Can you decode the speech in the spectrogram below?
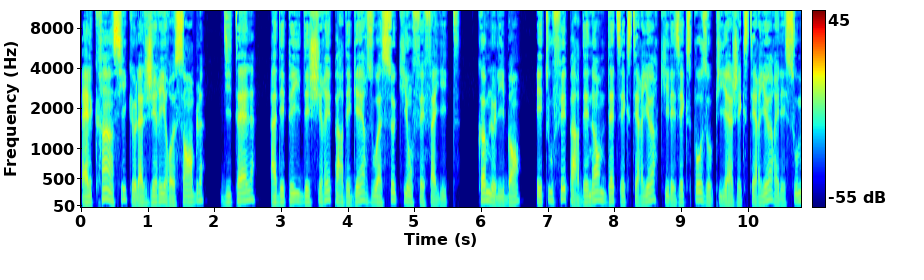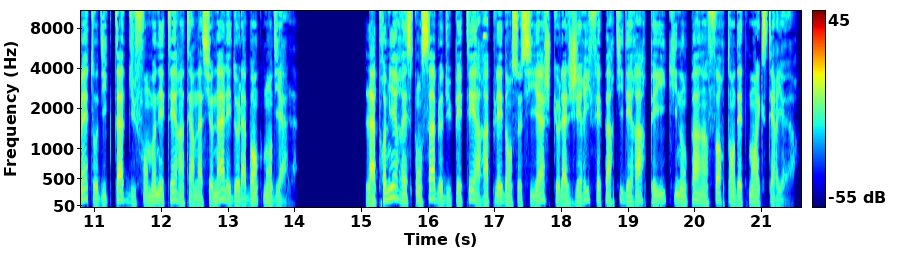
Elle craint ainsi que l'Algérie ressemble, dit-elle, à des pays déchirés par des guerres ou à ceux qui ont fait faillite, comme le Liban, étouffés par d'énormes dettes extérieures qui les exposent au pillage extérieur et les soumettent aux dictats du Fonds monétaire international et de la Banque mondiale. La première responsable du PT a rappelé dans ce sillage que l'Algérie fait partie des rares pays qui n'ont pas un fort endettement extérieur.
